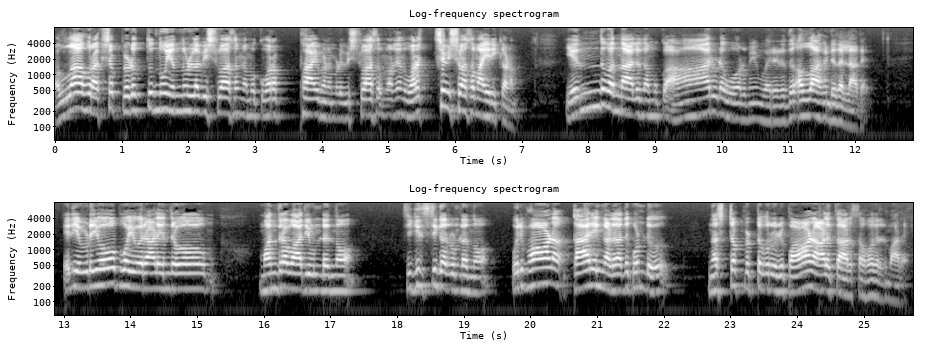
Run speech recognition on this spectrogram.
അള്ളാഹു രക്ഷപ്പെടുത്തുന്നു എന്നുള്ള വിശ്വാസം നമുക്ക് ഉറപ്പായി നമ്മുടെ വിശ്വാസം എന്ന് പറഞ്ഞാൽ ഉറച്ച വിശ്വാസമായിരിക്കണം. എന്ത് വന്നാലും നമുക്ക് ആരുടെ ഓർമ്മയും വരരുത് അള്ളാഹുവിന്റെതല്ലാതെ ഇത് എവിടെയോ പോയി ഒരാൾ എന്തോ മന്ത്രവാദി ഉണ്ടെന്നോ ചികിത്സകർ ഉണ്ടെന്നോ ഒരുപാട് കാര്യങ്ങൾ അതുകൊണ്ട് നഷ്ടപ്പെട്ടവർ ഒരുപാട് ആൾക്കാർ സഹോദരന്മാരെ.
